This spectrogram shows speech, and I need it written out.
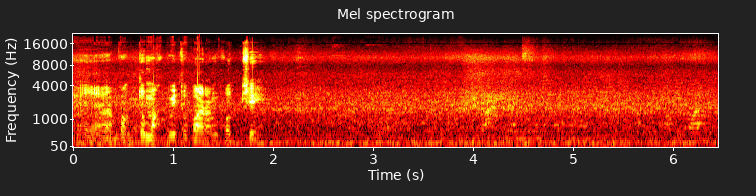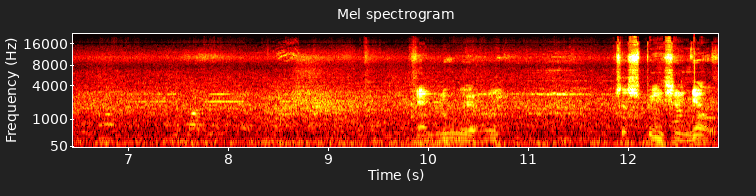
Kaya pag tumakbo ito parang kotse. Yan, lower suspension niya. Oh.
